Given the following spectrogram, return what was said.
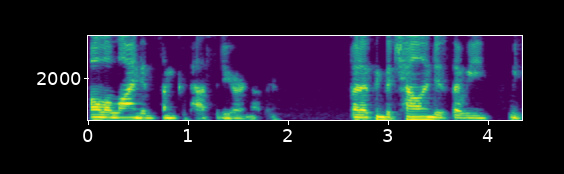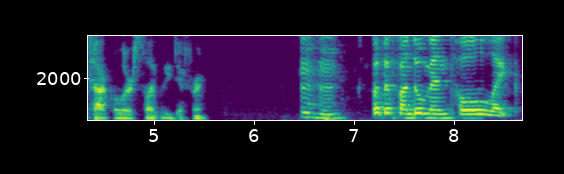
all aligned in some capacity or another. But I think the challenges that we we tackle are slightly different. Mm-hmm. But the fundamental like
